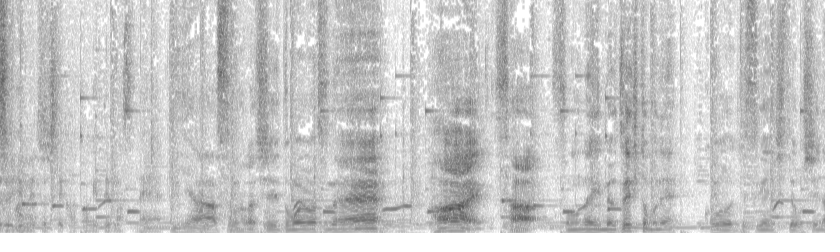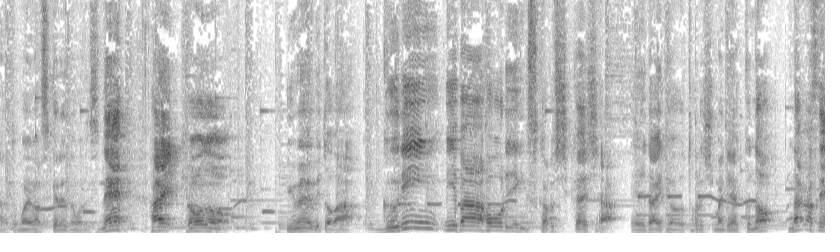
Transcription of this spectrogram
それを夢として掲げてますね。いやー素晴らしいと思いますね。はい。さあそのね夢をぜひともねこう実現してほしいなと思いますけれどもですね。はい。今日の夢呼人はグリーンリバーホールディングス株式会社、えー代表取締役の永瀬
